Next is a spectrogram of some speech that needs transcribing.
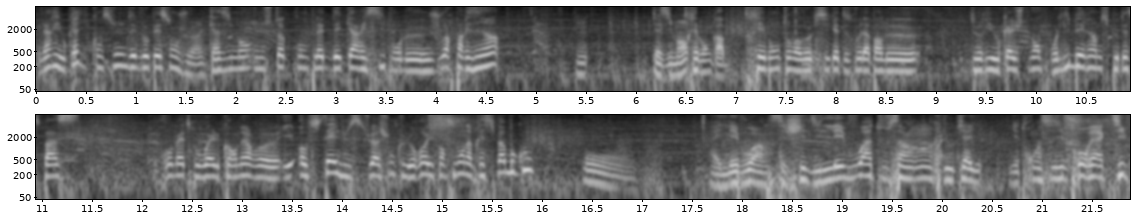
Et là, Ryuka qui continue de développer son jeu. hein. Quasiment une stock complète d'écart ici pour le joueur parisien. Quasiment. Très bon grab, très bon Tomahawk ici qui a été trouvé de la part de, de Ryuka justement pour libérer un petit peu d'espace. Remettre Well corner euh, et offstage, une situation que le Roy forcément n'apprécie pas beaucoup. Ah, il les voit, hein, ces shields, il les voit tout ça. Hein, Ouais. Ryukai. Il est trop incisif, trop réactif.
